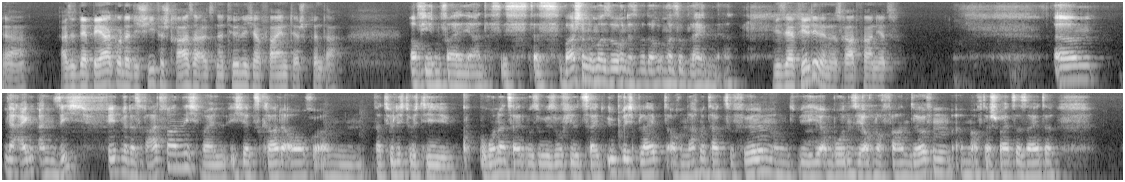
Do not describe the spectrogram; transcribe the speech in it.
Ja, also der Berg oder die schiefe Straße als natürlicher Feind der Sprinter. Auf jeden Fall, ja. Das, ist, das war schon immer so und das wird auch immer so bleiben. Ja. Wie sehr fehlt dir denn das Radfahren jetzt? Ähm, Na, an sich fehlt mir das Radfahren nicht, weil ich jetzt gerade auch ähm, natürlich durch die Corona-Zeit, wo sowieso viel Zeit übrig bleibt, auch am Nachmittag zu füllen und wir hier am Bodensee auch noch fahren dürfen ähm, auf der Schweizer Seite,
